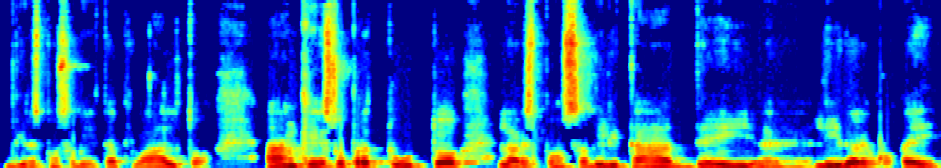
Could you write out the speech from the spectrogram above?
di, responsabilità più alto, anche e soprattutto la responsabilità dei eh, leader europei,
